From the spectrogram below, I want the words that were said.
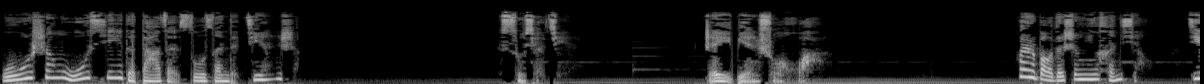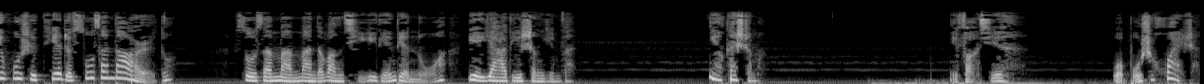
无声无息的搭在苏三的肩上。苏小姐，这边说话。二宝的声音很小。几乎是贴着苏三的耳朵，苏三慢慢的往起一点点挪，也压低声音问：“你要干什么？”你放心，我不是坏人。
